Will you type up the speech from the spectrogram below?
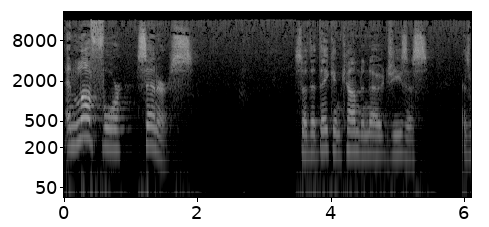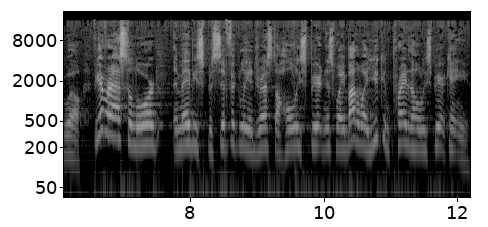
and love for sinners so that they can come to know Jesus as well. Have you ever asked the Lord and maybe specifically addressed the Holy Spirit in this way? And by the way, you can pray to the Holy Spirit, can't you?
